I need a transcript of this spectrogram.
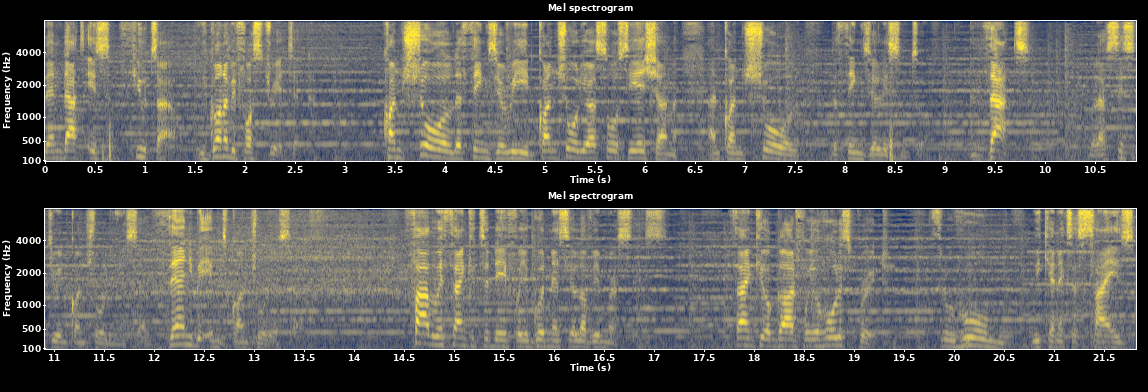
then that is futile. You're going to be frustrated. Control the things you read, control your association, and control the things you listen to. And that will assist you in controlling yourself. Then you'll be able to control yourself. Father, we thank you today for your goodness, your love, your mercies. Thank you, O God, for your Holy Spirit through whom we can exercise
